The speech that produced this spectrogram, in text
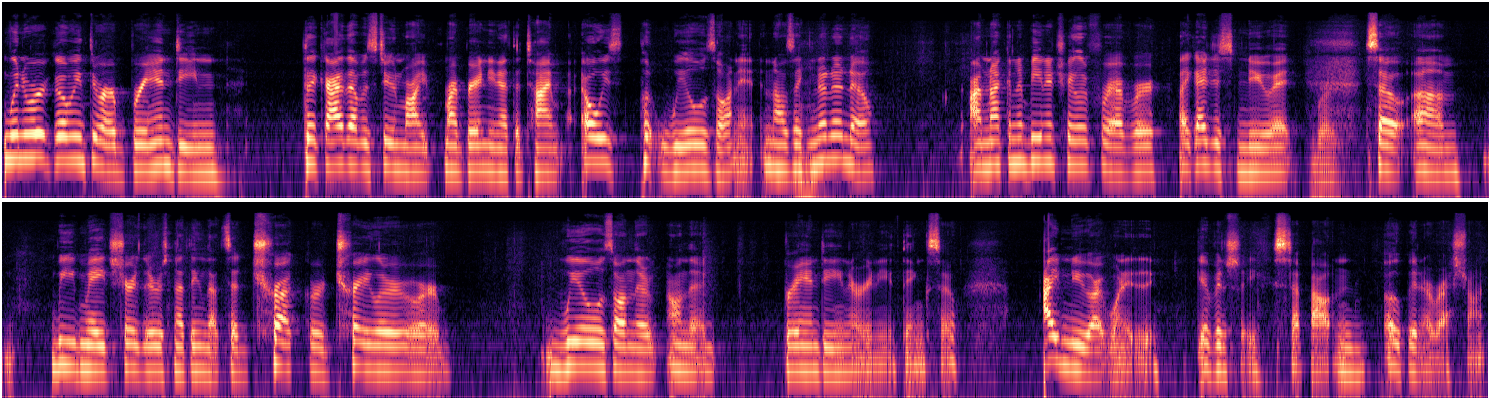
when we were going through our branding, the guy that was doing my, my branding at the time always put wheels on it. And I was like, Mm-hmm. no, no, no. I'm not going to be in a trailer forever. Like, I just knew it. Right. So um, we made sure there was nothing that said truck or trailer or wheels on the on the branding or anything. So I knew I wanted to eventually step out and open a restaurant.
